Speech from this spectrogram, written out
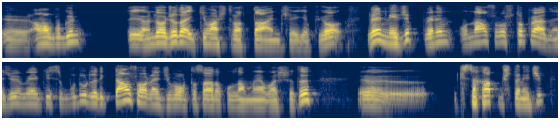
E, ama bugün e, Önde Hoca da iki maçtır hatta aynı şey yapıyor. Ve Necip benim ondan sonra stoperdi. Necip'in mevkisi budur dedikten sonra Necip orta sahada kullanmaya başladı. Ki sakatmış da Necip.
